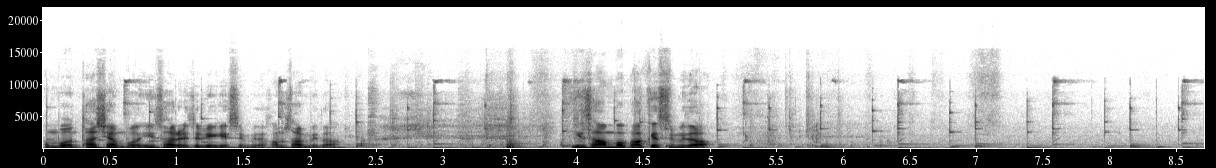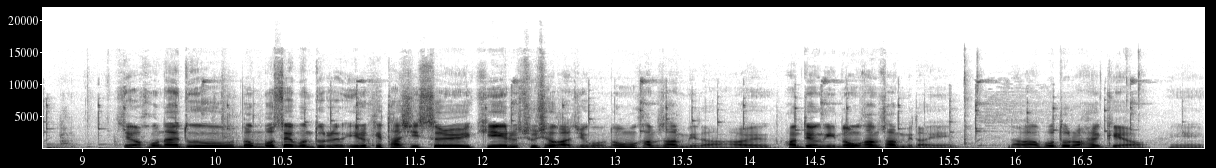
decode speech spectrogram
한번 다시 한번 인사를 드리겠습니다. 감사합니다. 인사 한번 받겠습니다. 제가 호날두 넘버 세븐들을 이렇게 다시 쓸 기회를 주셔가지고 너무 감사합니다. 아유, 관대 형님 너무 감사합니다. 예. 나가보도록 할게요. 예.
